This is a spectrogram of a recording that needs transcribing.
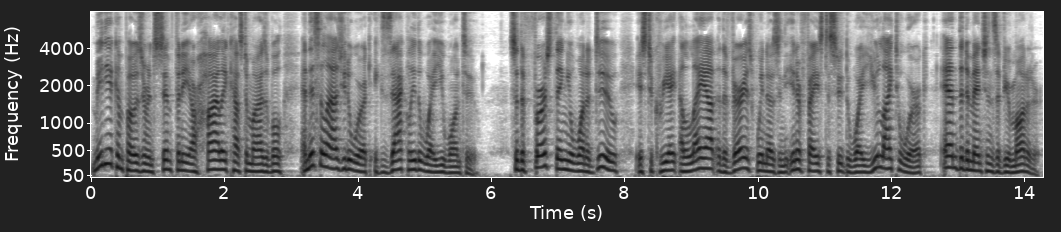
Media Composer and Symphony are highly customizable, and this allows you to work exactly the way you want to. So the first thing you'll want to do is to create a layout of the various windows in the interface to suit the way you like to work and the dimensions of your monitor.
